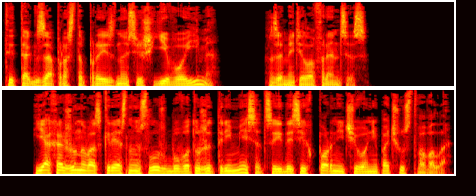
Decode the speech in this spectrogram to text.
Ты так запросто произносишь его имя, заметила Фрэнсис. Я хожу на воскресную службу вот уже три месяца и до сих пор ничего не почувствовала.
